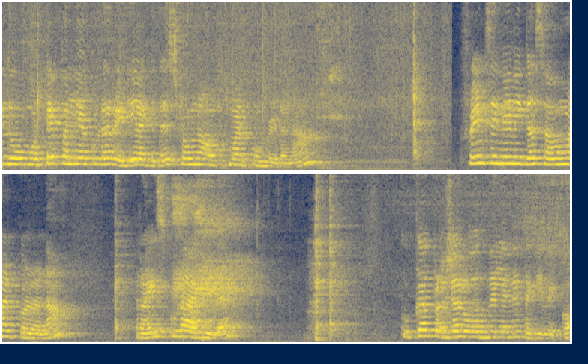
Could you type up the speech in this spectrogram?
ಇದು ಮೊಟ್ಟೆ ಪಲ್ಯ ಕೂಡ ರೆಡಿ ಆಗಿದೆ. ಸ್ಟವ್ನ ಆಫ್ ಮಾಡ್ಕೊಂಡ್ಬಿಡೋಣ. ಫ್ರೆಂಡ್ಸ್ ಇನ್ನೇನೀಗ ಸರ್ವ್ ಮಾಡ್ಕೊಳ್ಳೋಣ. ರೈಸ್ ಕೂಡ ಆಗಿದೆ. ಕುಕ್ಕರ್ ಪ್ರೆಷರ್ ಹೋದ್ಮೇಲೆ ತೆಗಿಬೇಕು.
